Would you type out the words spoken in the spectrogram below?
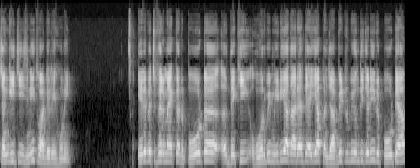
ਚੰਗੀ ਚੀਜ਼ ਨਹੀਂ ਤੁਹਾਡੇ ਲਈ ਹੋਣੀ। ਇਹਦੇ ਵਿੱਚ ਫਿਰ ਮੈਂ ਇੱਕ ਰਿਪੋਰਟ ਦੇਖੀ, ਹੋਰ ਵੀ ਮੀਡੀਆ ਅਦਾਰਿਆਂ ਤੇ ਆਈ ਆ, ਪੰਜਾਬੀ ਟ੍ਰਿਬਿਊਨ ਦੀ ਜਿਹੜੀ ਰਿਪੋਰਟ ਆ,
